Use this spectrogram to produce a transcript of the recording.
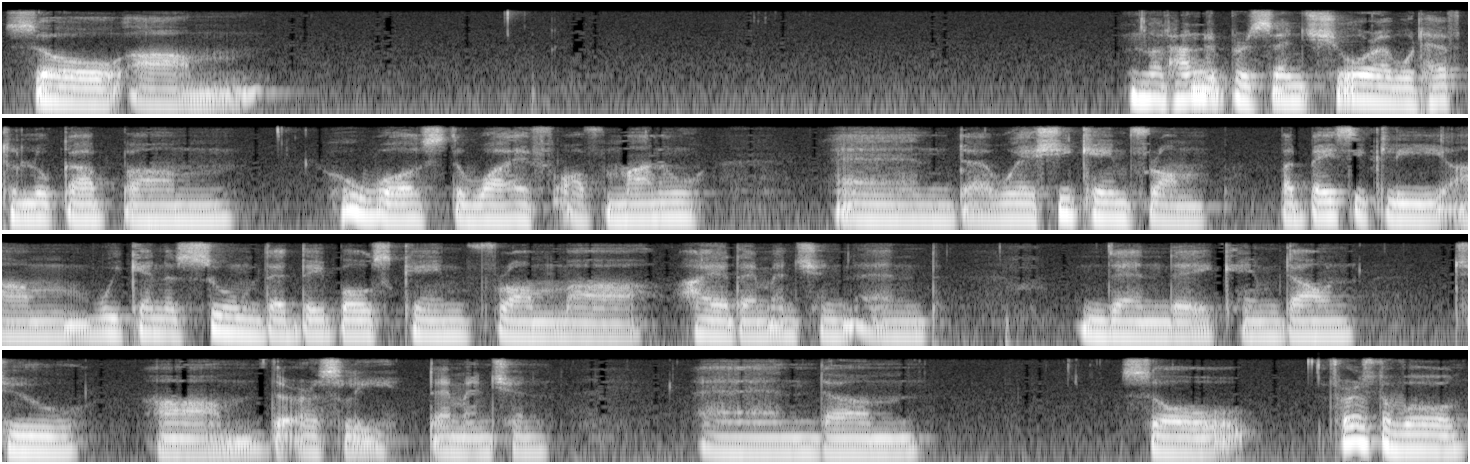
so um, not 100% sure. I would have to look up um, who was the wife of Manu and uh, where she came from. But basically, um, we can assume that they both came from uh, higher dimension and then they came down to um, the earthly dimension. And um, so, first of all,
